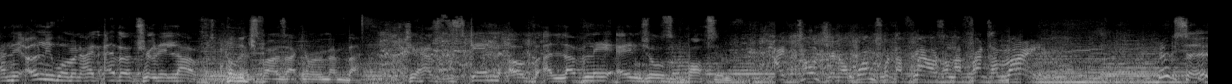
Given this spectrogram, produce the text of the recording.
and the only woman I've ever truly loved, as far as I can remember. She has the skin of a lovely angel's bottom. I told you the ones with the flowers on the front are mine. Look, sir,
